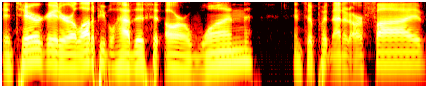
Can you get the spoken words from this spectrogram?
interrogator. A lot of people have this at R1. And so putting that at R5.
